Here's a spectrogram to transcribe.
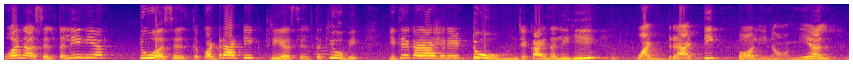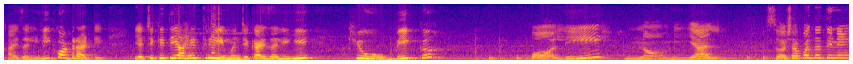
वन असेल तर लिनियर टू असेल तर क्वाड्रॅटिक थ्री असेल तर क्युबिक इथे काय आहे रे? टू म्हणजे काय झाली ही? क्वाड्रॅटिक पॉलिनॉमियल काय झाली ही? क्वाड्रॅटिक याची किती आहे? थ्री म्हणजे काय झाली ही? क्युबिक पॉलिनॉमियल सो अशा पद्धतीने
